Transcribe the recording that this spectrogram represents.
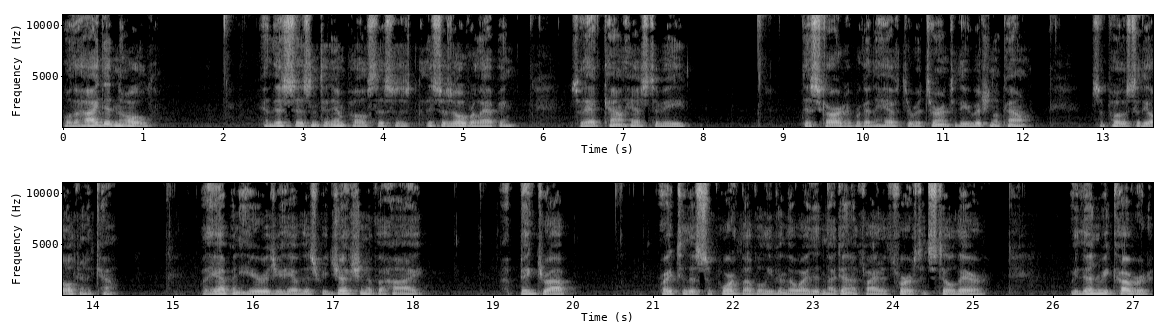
Well, the high didn't hold. And this isn't an impulse, this is, this is overlapping. So that count has to be discarded. We're going to have to return to the original count as opposed to the alternate count. What happened here is you have this rejection of the high, a big drop right to the support level, even though I didn't identify it at first. It's still there. We then recovered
